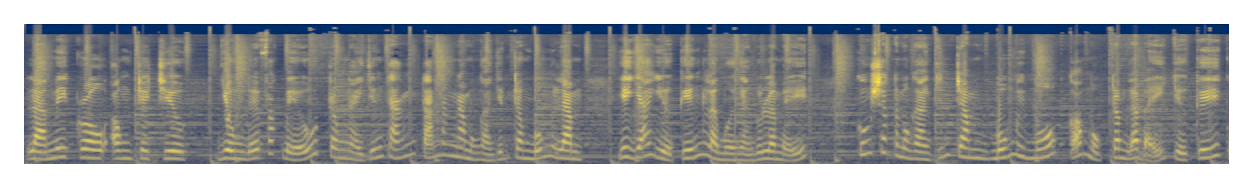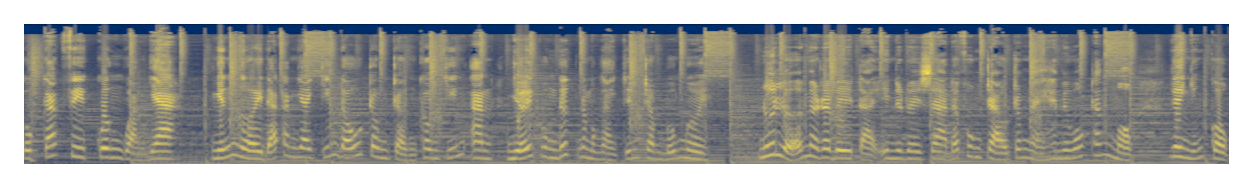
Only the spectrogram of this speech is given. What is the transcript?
là micro ông Churchill dùng để phát biểu trong ngày chiến thắng 8 tháng 5 1945 với giá dự kiến là 10.000 đô la Mỹ. Cuốn sách năm 1941 có 107 chữ ký của các phi quân hoàng gia, những người đã tham gia chiến đấu trong trận không chiến Anh với quân Đức năm 1940. Núi lửa Merapi tại Indonesia đã phun trào trong ngày 21 tháng 1, gây những cột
